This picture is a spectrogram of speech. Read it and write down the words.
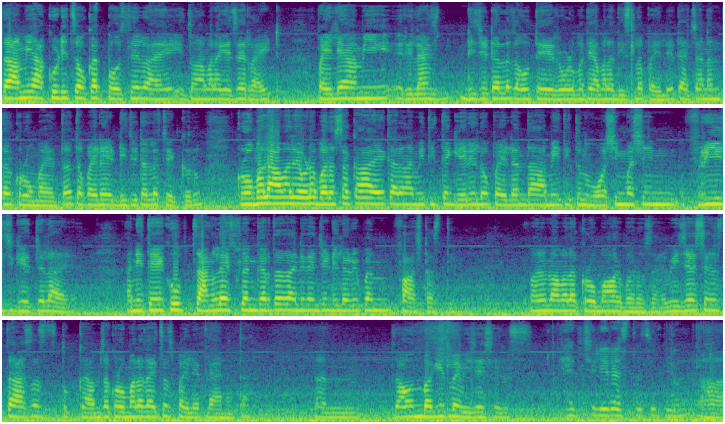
तर आम्ही आकुडी चौकात पोहोचलेलो आहे. इथून आम्हाला घ्यायचं आहे राईट पहिले आम्ही रिलायन्स डिजिटलला जाऊ ते रोडमध्ये आम्हाला दिसलं पहिले. त्याच्यानंतर क्रोमा येतं. तर पहिले डिजिटलला चेक करू. क्रोमाला आम्हाला एवढा भरोसा का आहे? कारण आम्ही तिथे गेलेलो पहिल्यांदा. आम्ही तिथून वॉशिंग मशीन फ्रीज घेतलेला आहे. आणि ते खूप चांगलं एक्सप्लेन करतात आणि त्यांची डिलेवरी पण फास्ट असते. म्हणून आम्हाला क्रोमावर भरोसा आहे. विजय सेल्स तर असंच तु- आमचा क्रोमाला जायचंच पहिले प्लॅन होता. पण जाऊन बघितलं विजय सेल्स ऍक्च्युली रस्ता चुकलो. हा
